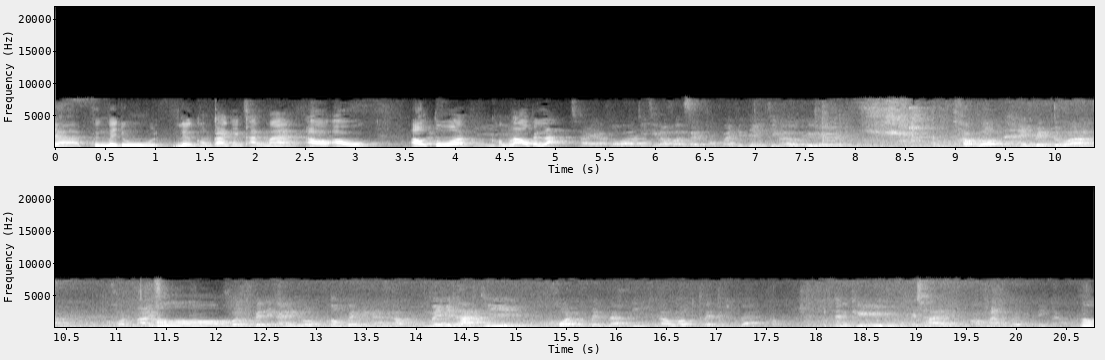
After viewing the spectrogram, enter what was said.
ย่าเพิ่งไปดูเรื่องของการแข่งขันมาก เอาเอาเอาตัวของเราเป็นหลัก ใช่ครับเพราะว่าจริงๆแล้วคอนเซ็ปต์ของไบค์ติ้งจริงๆแล้วก็คือขับรถให้เป็นตัวคนมากที่สุอ๋ดอคนเป็นยังไงรถต้องเป็นยังไงครับ ไม่มีทางที่คนเป็นแบบนี้แล้วรถเป็นอีกแบบครับ นั่นคือไม่ใช่ความหมายของไบค์ติ้งครับอ๋อ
